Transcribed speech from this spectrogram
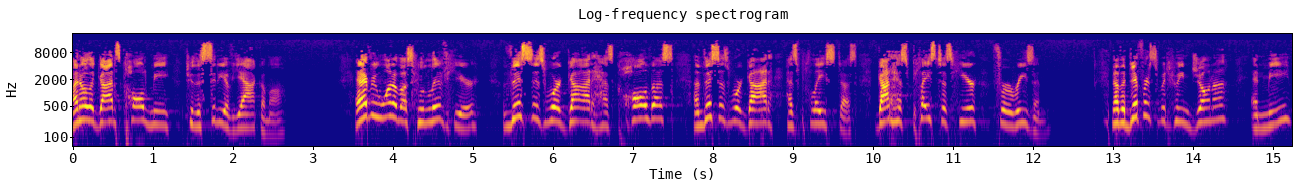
I know that God's called me to the city of Yakima. Every one of us who live here, this is where God has called us, and this is where God has placed us. God has placed us here for a reason. Now, the difference between Jonah and me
